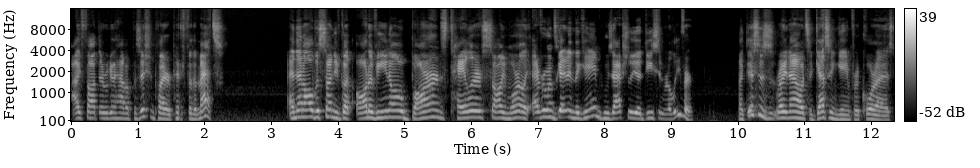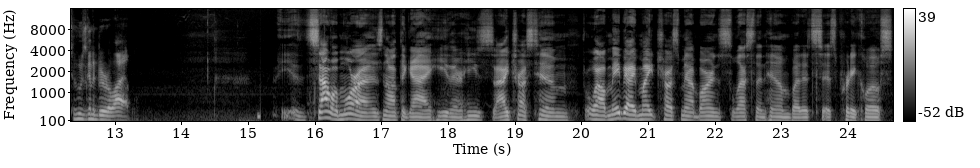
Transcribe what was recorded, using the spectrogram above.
I thought they were going to have a position player pitch for the Mets. And then all of a sudden, you've got Ottavino, Barnes, Taylor, Solly Morley. Everyone's getting in the game who's actually a decent reliever. Like this is right now, it's a guessing game for Cora as to who's going to be reliable. Sawamura is not the guy either. He's I trust him. Well, maybe I might trust Matt Barnes less than him, but it's it's pretty close.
